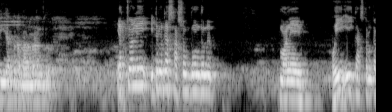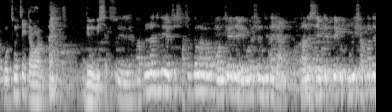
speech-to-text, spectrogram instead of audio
এই এতটা বারবারান্ত অ্যাকচুয়ালি এটা একটা শাসক দলের মানে হয়েই এই কাজটা করছে হচ্ছে এটা আমার দৃঢ় বিশ্বাস। আপনারা যদি হচ্ছে শাসক দলের কোনো পঞ্চায়েতে ডেপুটেশন দিতে যান তাহলে সেই ক্ষেত্রে কি পুলিশ আপনাদের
